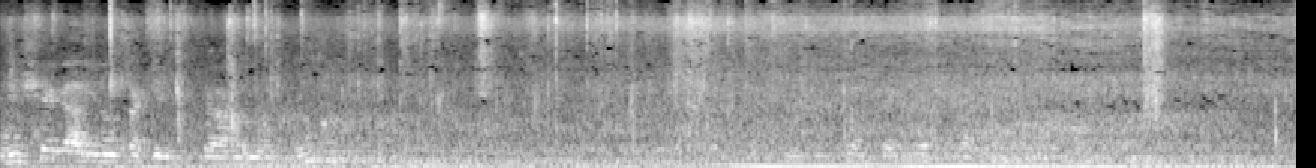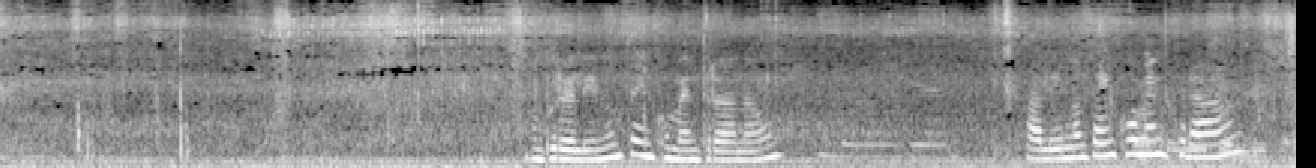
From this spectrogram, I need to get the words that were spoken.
Vamos chegar ali no aquele carro ali, ó. Por ali não tem como entrar, não. Ali não tem como entrar. Esse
